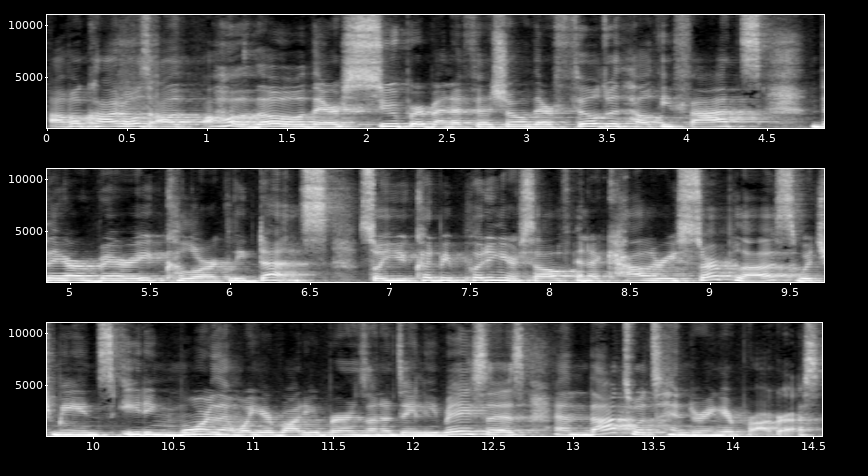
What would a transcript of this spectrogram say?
Avocados, although they're super beneficial, they're filled with healthy fats, they are very calorically dense. So you could be putting yourself in a calorie surplus, which means eating more than what your body burns on a daily basis. And that's what's hindering your progress.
